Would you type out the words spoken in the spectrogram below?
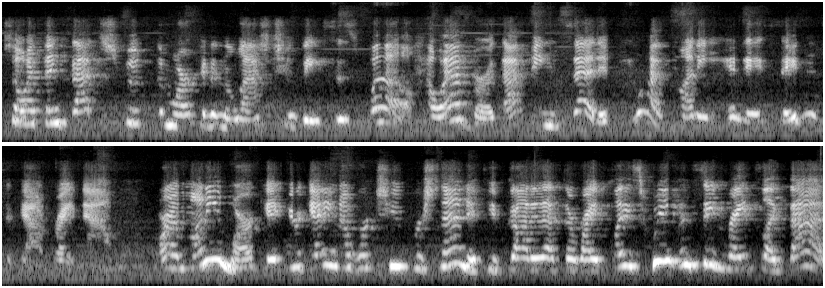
So I think that spooked the market in the last two weeks as well. However, that being said, if you have money in a savings account right now or a money market, you're getting over 2% if you've got it at the right place. We haven't seen rates like that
